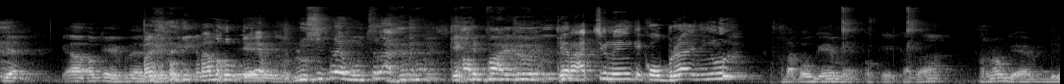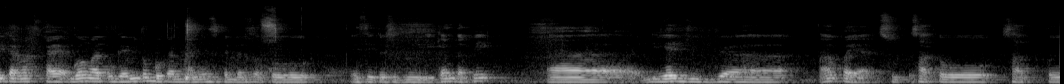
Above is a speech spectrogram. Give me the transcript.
ya ya, oke berarti Balik lagi kenapa UGM? iya. Lu sih play muncrat. Kayak Sampah itu. kayak racun nih, kayak kobra anjing lu. Kenapa UGM ya? Oke, karena karena UGM. Jadi karena kayak gue ngeliat UGM itu bukan hanya sekedar satu institusi pendidikan, tapi eh, dia juga apa ya satu satu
